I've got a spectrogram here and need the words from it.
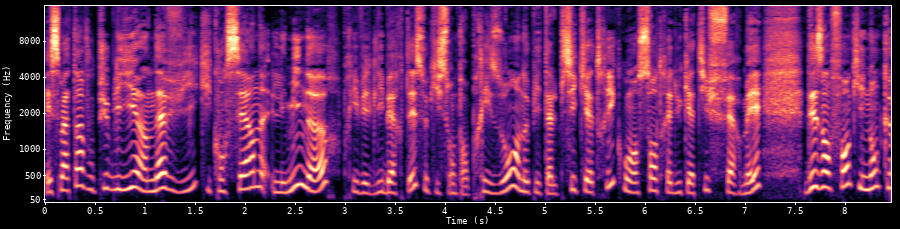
Et ce matin, vous publiez un avis qui concerne les mineurs privés de liberté, ceux qui sont en prison, en hôpital psychiatrique ou en centre éducatif fermé. Des enfants qui n'ont que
